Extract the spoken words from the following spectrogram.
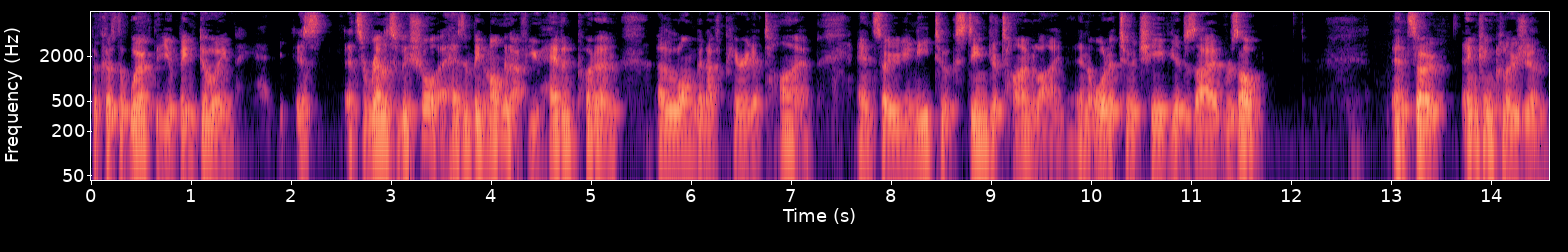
because the work that you've been doing is it's relatively short. It hasn't been long enough. You haven't put in a long enough period of time. And so you need to extend your timeline in order to achieve your desired result. And so, in conclusion,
